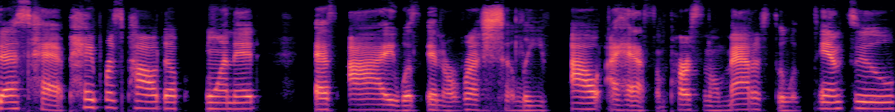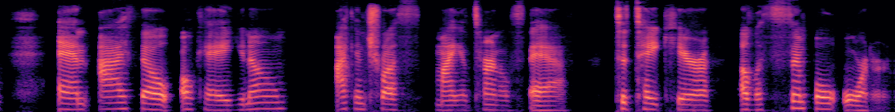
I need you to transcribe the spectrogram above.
desk had papers piled up on it as I was in a rush to leave out. I had some personal matters to attend to. And I felt, okay, you know, I can trust my internal staff to take care of a simple order.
